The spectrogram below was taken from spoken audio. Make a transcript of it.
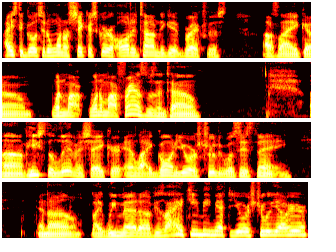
I used to go to the one on Shaker Square all the time to get breakfast. I was like, um, when my one of my friends was in town, um, he used to live in Shaker, and like going to yours truly was his thing. And um, like we met up. He was like, "Hey, can you meet me the yours truly out here?"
